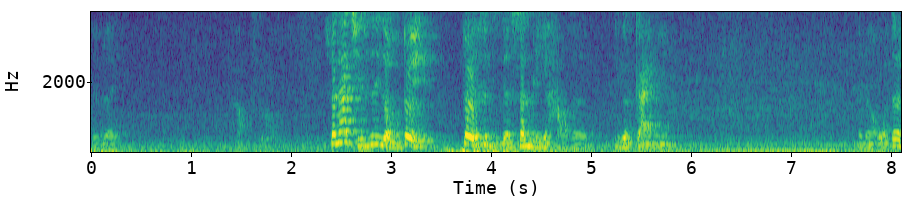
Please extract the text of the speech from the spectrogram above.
对不对？好，所以它其实是一种对对自己的身体好的一个概念，有没有？我对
